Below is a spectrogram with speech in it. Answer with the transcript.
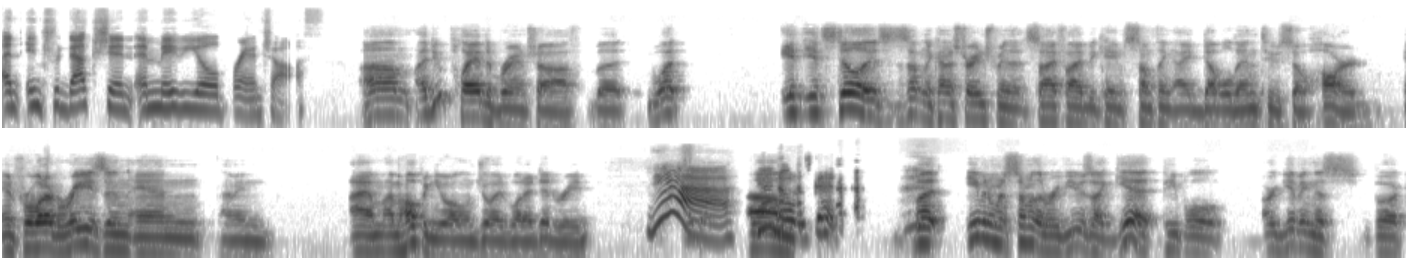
an introduction and maybe you'll branch off? Um, I do plan to branch off, but what it it's still is something kind of strange to me that sci-fi became something I doubled into so hard, and for whatever reason, and I mean, I'm I'm hoping you all enjoyed what I did read. Yeah. yeah, no, Um, it's good. but even with some of the reviews I get, people are giving this book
